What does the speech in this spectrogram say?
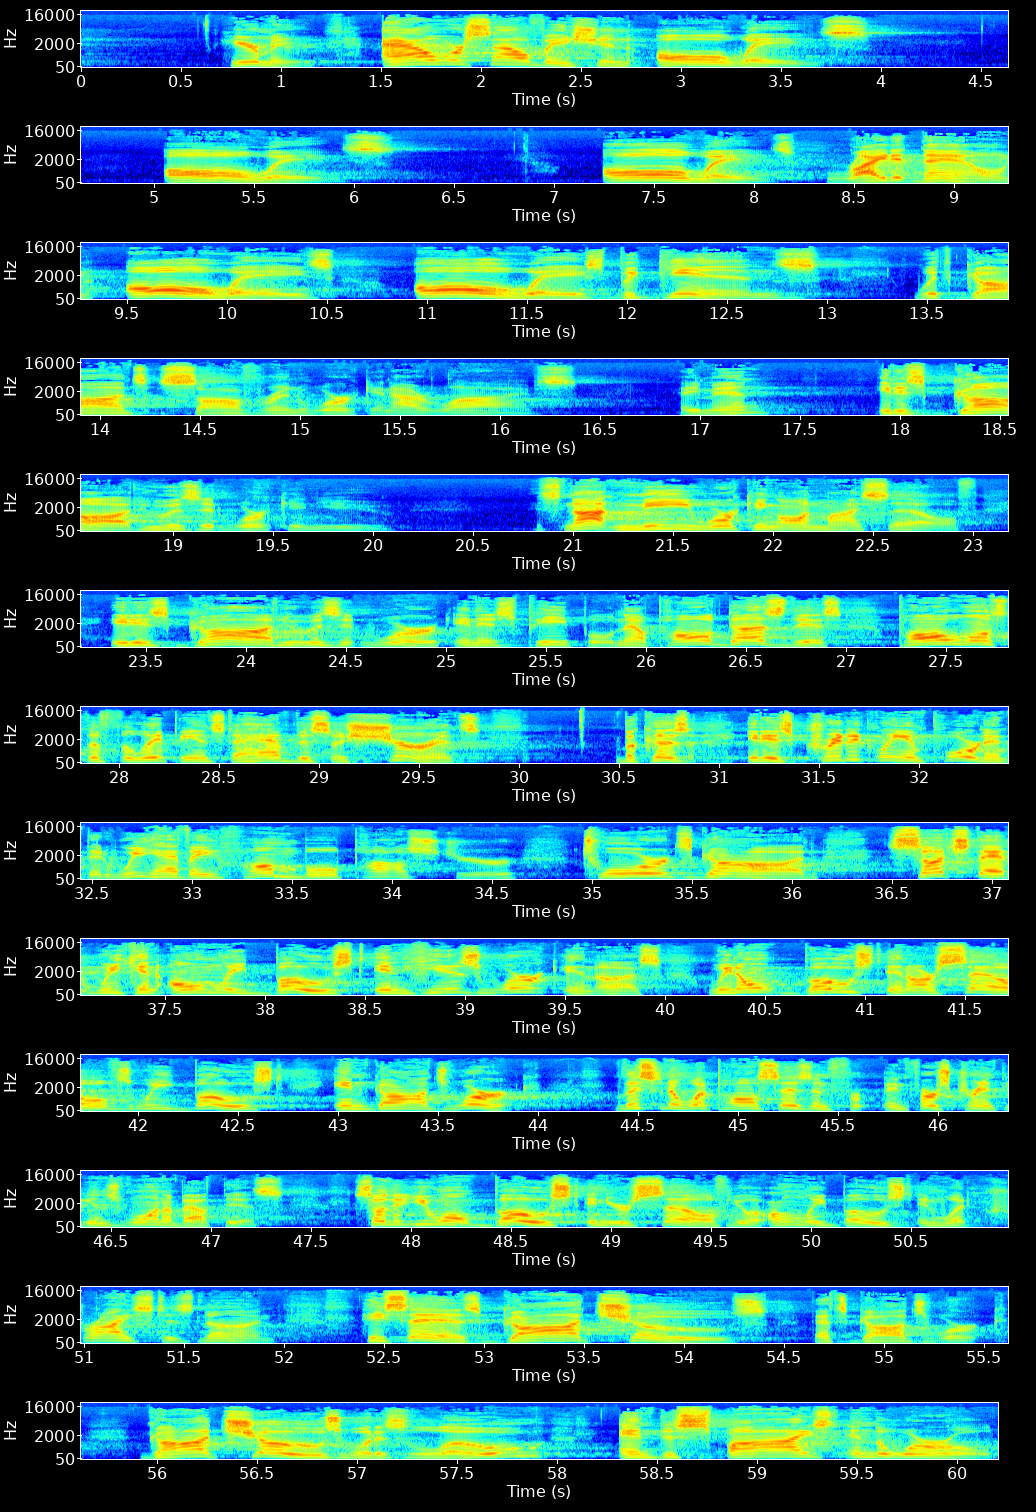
hear me, our salvation always, always, always, write it down, always, always begins with God's sovereign work in our lives. Amen? It is God who is at work in you. It's not me working on myself. It is God who is at work in his people. Now, Paul does this. Paul wants the Philippians to have this assurance because it is critically important that we have a humble posture towards God such that we can only boast in his work in us. We don't boast in ourselves, we boast in God's work. Listen to what Paul says in, in 1 Corinthians 1 about this so that you won't boast in yourself. You'll only boast in what Christ has done. He says, God chose, that's God's work. God chose what is low and despised in the world,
